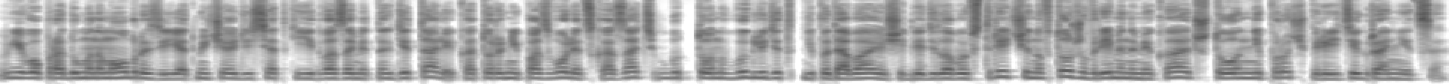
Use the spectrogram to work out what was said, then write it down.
В его продуманном образе я отмечаю десятки едва заметных деталей, которые не позволят сказать, будто он выглядит неподобающе для деловой встречи, но в то же время намекают, что он не прочь перейти границы.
